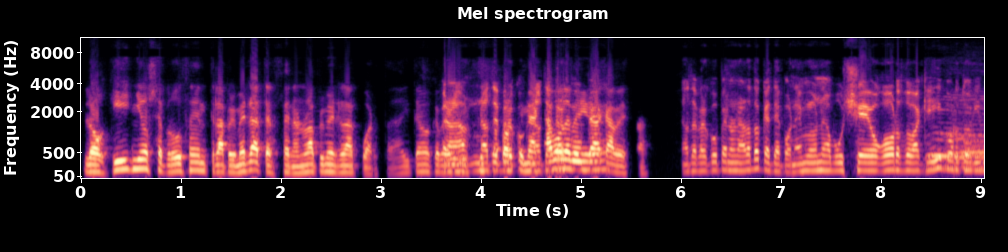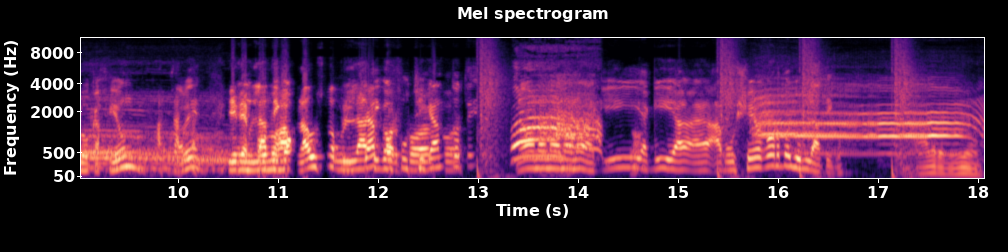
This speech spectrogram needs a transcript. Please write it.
los guiños se producen entre la primera y la tercera, no la primera y la cuarta. Ahí tengo que ver. No, te preocupes, me acabo de venir a la cabeza. No te preocupes, Leonardo, que te ponemos un abucheo gordo aquí por tu equivocación, ¿sabes? y un látigo, un látigo fustigándote. No, no, no, no, no, aquí, aquí, abucheo gordo y un látigo. Madre mía.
